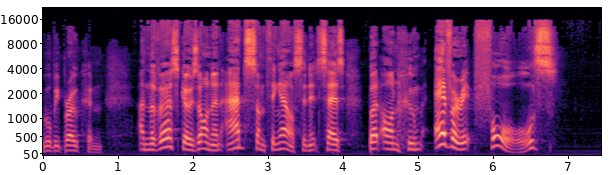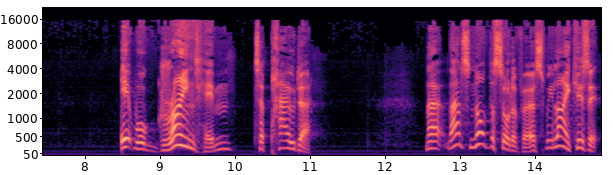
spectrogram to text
Will be broken. And the verse goes on and adds something else, and it says, But on whomever it falls, it will grind him to powder. Now, that's not the sort of verse we like, is it?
